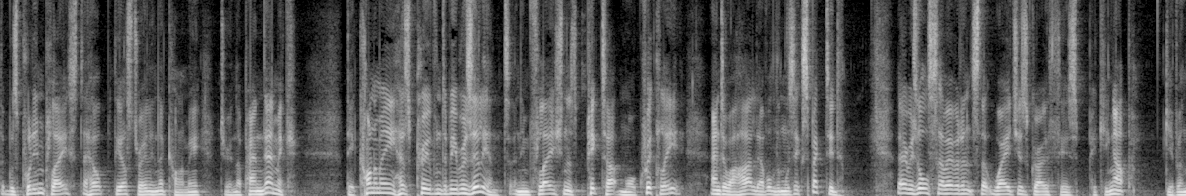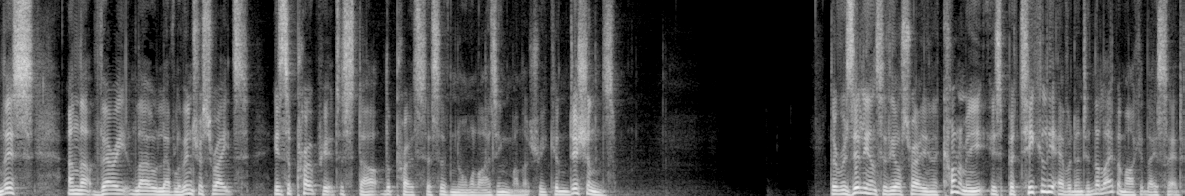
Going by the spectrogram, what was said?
that was put in place to help the Australian economy during the pandemic. The economy has proven to be resilient and inflation has picked up more quickly and to a higher level than was expected. There is also evidence that wages growth is picking up. Given this and that very low level of interest rates, it's appropriate to start the process of normalising monetary conditions. The resilience of the Australian economy is particularly evident in the labour market, they said,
